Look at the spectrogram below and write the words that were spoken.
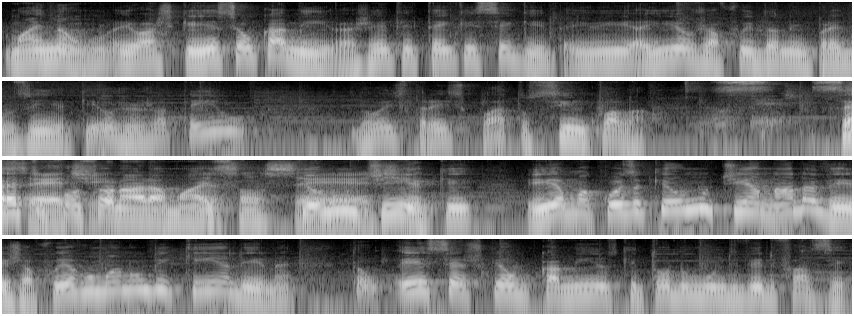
Mas não, eu acho que esse é o caminho, a gente tem que seguir. E aí eu já fui dando empregozinho aqui, hoje eu já tenho dois, três, quatro, cinco, olha lá. Sete, sete funcionários a mais são que eu não tinha. Que, e é uma coisa que eu não tinha nada a ver, já fui arrumando um biquinho ali, né? Então, esse acho que é o caminho que todo mundo deveria fazer.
